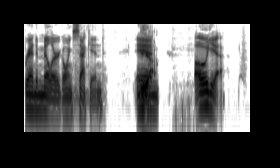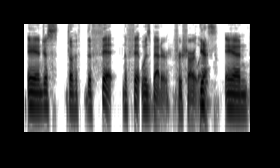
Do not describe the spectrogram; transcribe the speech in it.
Brandon Miller going second. And Yeah. oh yeah. And just the the fit, the fit was better for Charlotte. Yes. and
